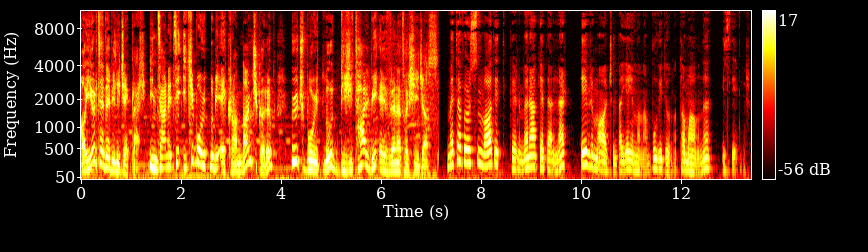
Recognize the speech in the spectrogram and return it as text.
ayırt edebilecekler. İnterneti iki boyutlu bir ekrandan çıkarıp üç boyutlu dijital bir evrene taşıyacağız. Metaverse'ün vaat ettiklerini merak edenler Evrim Ağacı'nda yayınlanan bu videonun tamamını izleyebilir.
